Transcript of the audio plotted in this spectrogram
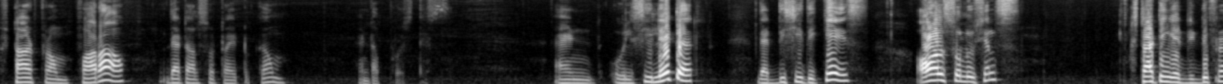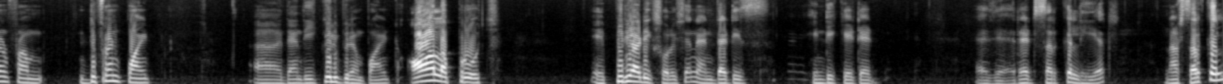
start from far off that also try to come and approach this. And we will see later that this is the case all solutions starting at the different from different point uh, than the equilibrium point all approach a periodic solution and that is indicated as a red circle here not circle,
